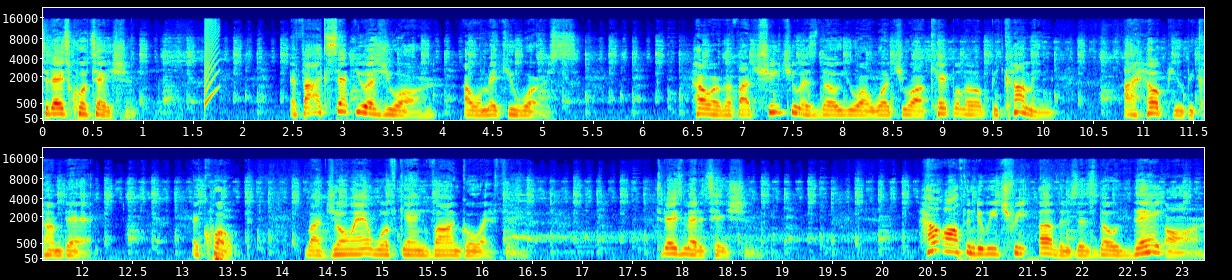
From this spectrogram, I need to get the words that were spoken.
Today's quotation If I accept you as you are, I will make you worse. However, if I treat you as though you are what you are capable of becoming, I help you become that. A quote by Johann Wolfgang von Goethe. Today's meditation. How often do we treat others as though they are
